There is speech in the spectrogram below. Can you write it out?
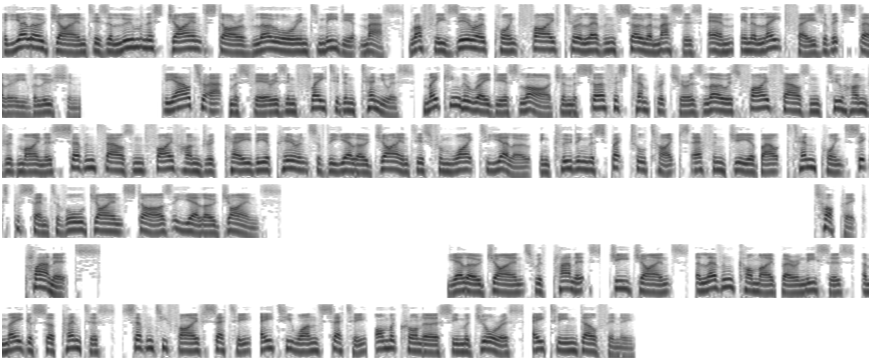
A yellow giant is a luminous giant star of low or intermediate mass roughly 0.5 to 11 solar masses m in a late phase of its stellar evolution. The outer atmosphere is inflated and tenuous, making the radius large and the surface temperature as low as 5200–7500 K. The appearance of the yellow giant is from white to yellow, including the spectral types F and G. About 10.6% of all giant stars are yellow giants. Topic: Planets. Yellow giants with planets: G giants, 11 Comae Berenices, Omega Serpentis, 75 Ceti, 81 Ceti, Omicron Ursae Majoris, 18 Delphini.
